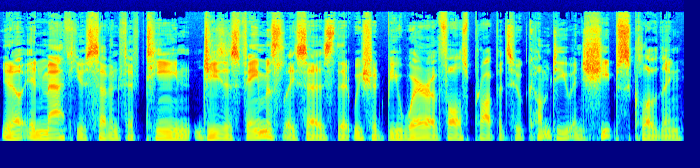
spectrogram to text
you know, in Matthew 7:15, Jesus famously says that we should beware of false prophets who come to you in sheep's clothing,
